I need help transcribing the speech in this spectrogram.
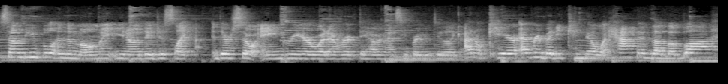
some people in the moment, you know, they just like they're so angry or whatever if they have a messy breakup, they're like, I don't care, everybody can know what happened, blah blah blah.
